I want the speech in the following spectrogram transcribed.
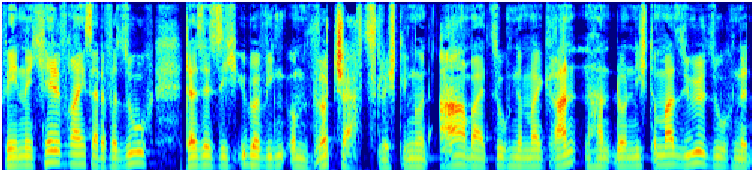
Wenig hilfreich sei der Versuch, dass es sich überwiegend um Wirtschaftsflüchtlinge und arbeitssuchende Migranten handle und nicht um Asylsuchende.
